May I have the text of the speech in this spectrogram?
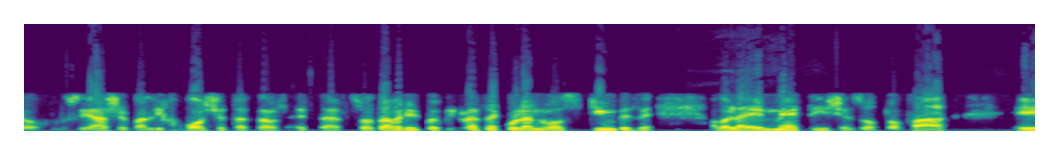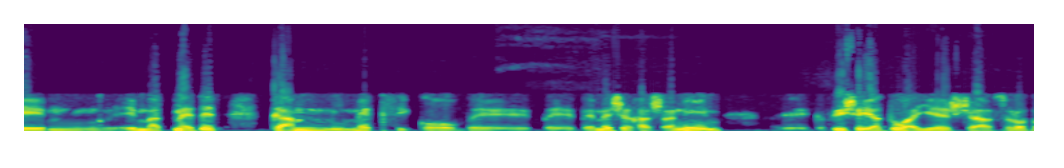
אוכלוסייה שבא לכבוש את, את ארצות הברית, ובגלל זה כולנו עוסקים בזה. אבל האמת היא שזו תופעה אה, אה, מתמדת. גם ממקסיקו במשך השנים, אה, כפי שידוע, יש עשרות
